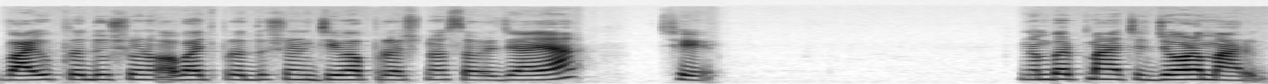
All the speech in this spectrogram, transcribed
વાયુ પ્રદૂષણ, અવાજ પ્રદૂષણ જેવા પ્રશ્નો સર્જાયા છે. નંબર પાંચ, જળમાર્ગ.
